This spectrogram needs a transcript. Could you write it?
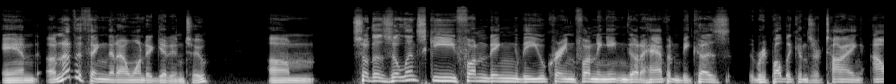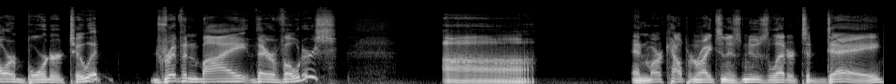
And another thing that I wanted to get into um, so the Zelensky funding, the Ukraine funding ain't going to happen because Republicans are tying our border to it, driven by their voters. Uh, and Mark Halperin writes in his newsletter today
